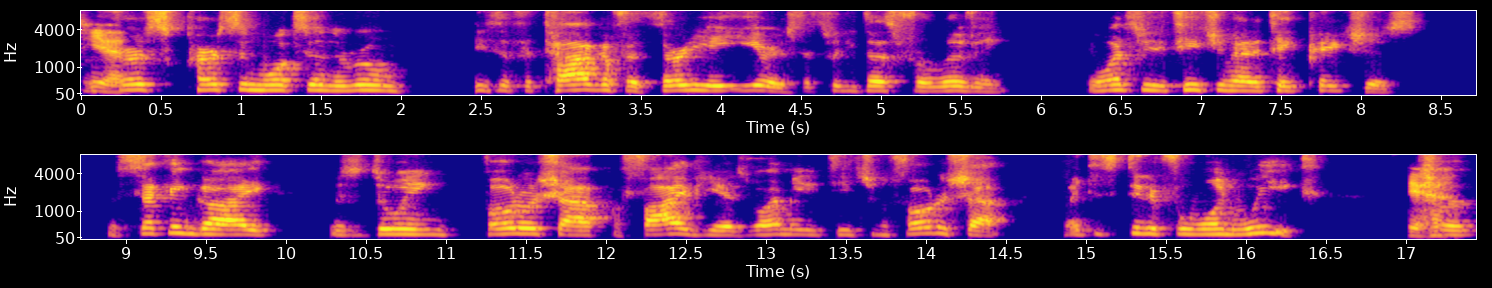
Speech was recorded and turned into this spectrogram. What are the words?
The Yeah. first person walks in the room, he's a photographer, 38 years. That's what he does for a living. He wants me to teach him how to take pictures. The second guy was doing Photoshop for five years, wanted me to teach him Photoshop. I just did it for one week. Yeah. So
